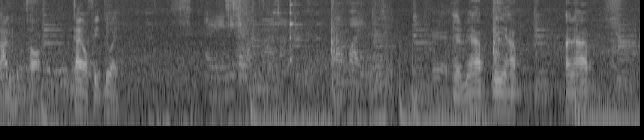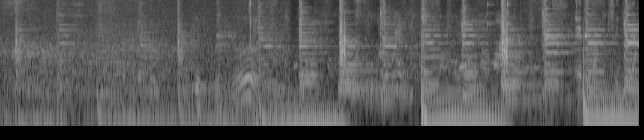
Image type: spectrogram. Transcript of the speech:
ร้านที่ผมชอบใกล้ออฟฟิศด้วย เห็นไหมครับ นี่ครับอันะครับเอ็นแบบชิ้นใหญ่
